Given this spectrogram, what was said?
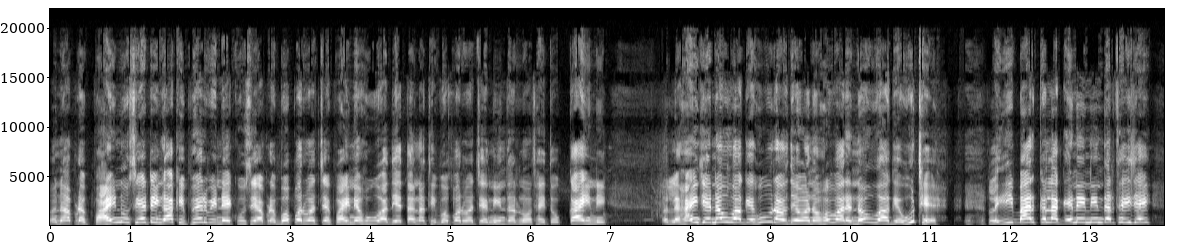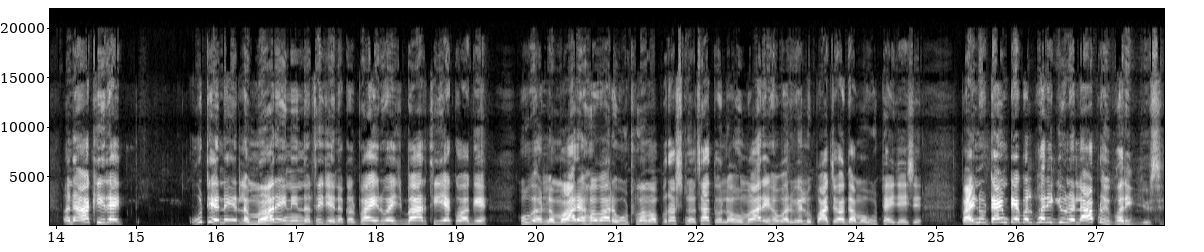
અને આપણે ભાઈનું સેટિંગ આખી ફેરવી નાખ્યું છે. આપણે બપોર વચ્ચે ભાઈને હુવા દેતા નથી. બપોર વચ્ચે નીંદર ન થાય તો કાંઈ નહીં. એટલે સાંજે નવ વાગે હુરાવ દેવાનો. સવારે નવ વાગે ઉઠે. એટલે એ બાર કલાક એને નીંદર થઈ જાય અને આખી રાત ઉઠે નહીં એટલે મારે નીંદર થઈ જાય. નકર ભાઈ રોજ બારથી એક વાગે હું એટલે મારે સવારે ઉઠવામાં પ્રશ્ન થતો, એટલે હવે મારે સવાર વહેલું પાંચ વાગ્યામાં ઉઠાઈ જાય છે. ભાઈનું ટાઈમ ટેબલ ફરી ગયું ને એટલે આપણું ફરી ગયું છે.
